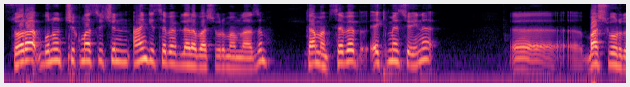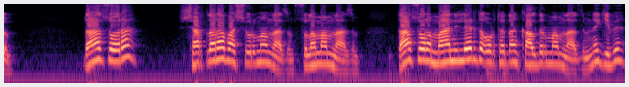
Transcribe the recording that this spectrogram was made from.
Sonra bunun çıkması için hangi sebeplere başvurmam lazım? Tamam sebep ekme şeyine e, başvurdum. Daha sonra şartlara başvurmam lazım. Sulamam lazım. Daha sonra manileri de ortadan kaldırmam lazım. Ne gibi?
